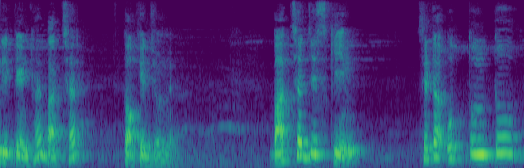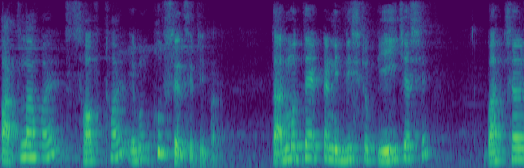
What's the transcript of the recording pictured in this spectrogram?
ইরিটেন্ট হয় বাচ্চার ত্বকের জন্য। বাচ্চার যে স্কিন সেটা অত্যন্ত পাতলা হয় সফট হয় এবং খুব সেন্সিটিভ হয়। তার মধ্যে একটা নির্দিষ্ট পিএইচ আছে বাচ্চার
